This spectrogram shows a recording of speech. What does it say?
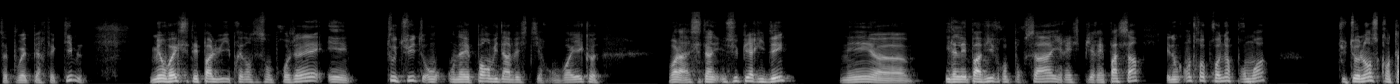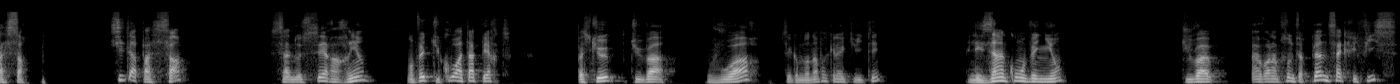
ça pouvait être perfectible. Mais on voyait que c'était pas lui. Il présentait son projet et tout de suite, on n'avait pas envie d'investir. On voyait que voilà, c'était une super idée, mais euh, il n'allait pas vivre pour ça, il respirait pas ça. Et donc, entrepreneur, pour moi, tu te lances quand tu as ça. Si tu n'as pas ça, ça ne sert à rien. En fait, tu cours à ta perte. Parce que tu vas voir, c'est comme dans n'importe quelle activité, les inconvénients tu vas avoir l'impression de faire plein de sacrifices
